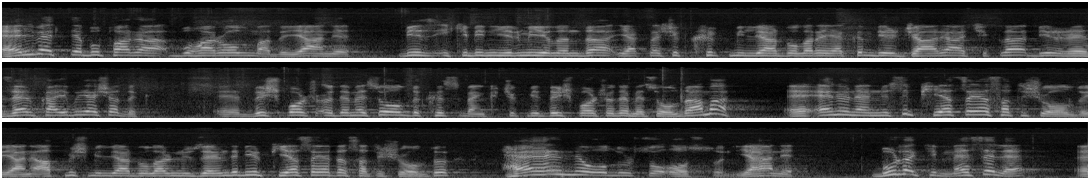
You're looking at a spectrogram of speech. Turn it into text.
Elbette bu para buhar olmadı. Yani biz 2020 yılında yaklaşık 40 milyar dolara yakın bir cari açıkla bir rezerv kaybı yaşadık. Ee, dış borç ödemesi oldu kısmen, küçük bir dış borç ödemesi oldu ama e, en önemlisi piyasaya satışı oldu. Yani 60 milyar doların üzerinde bir piyasaya da satışı oldu. Her ne olursa olsun yani buradaki mesele e,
